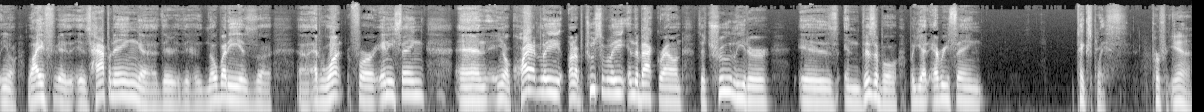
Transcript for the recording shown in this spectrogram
you know, life is, is happening. Uh, there, there, nobody is uh, uh, at want for anything. And, you know, quietly, unobtrusively in the background, the true leader is invisible, but yet everything takes place Perfect. Yeah.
